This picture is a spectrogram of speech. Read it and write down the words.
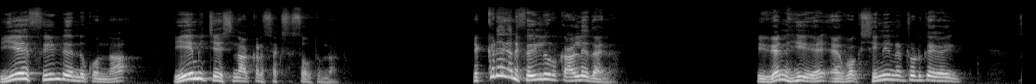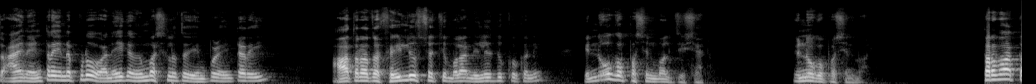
ఏ ఫీల్డ్ ఎన్నుకున్నా ఏమి చేసినా అక్కడ సక్సెస్ అవుతున్నాడు. ఎక్కడే కానీ ఫెయిల్యూర్ కాలేదు ఆయన. ఈవెన్ హీ ఒక సినీ నటుడిగా ఆయన ఎంటర్ అయినప్పుడు అనేక విమర్శలతో ఎప్పుడు ఎంటర్ అయ్యి ఆ తర్వాత ఫెయిల్యూర్స్ వచ్చి మళ్ళీ నిలదొక్కుని ఎన్నో గొప్ప సినిమాలు తీశారు. ఎన్నో గొప్ప సినిమాలు. తర్వాత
